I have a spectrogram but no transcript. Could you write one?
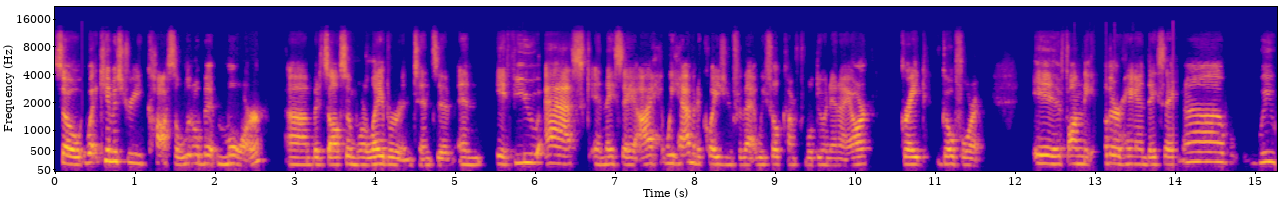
So, wet chemistry costs a little bit more, um, but it's also more labor intensive. And if you ask and they say, "I we have an equation for that, we feel comfortable doing NIR," great, go for it. If, on the other hand, they say, uh, we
